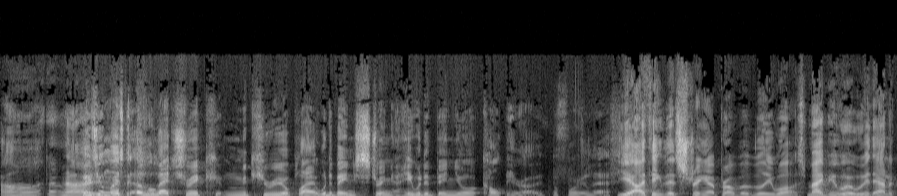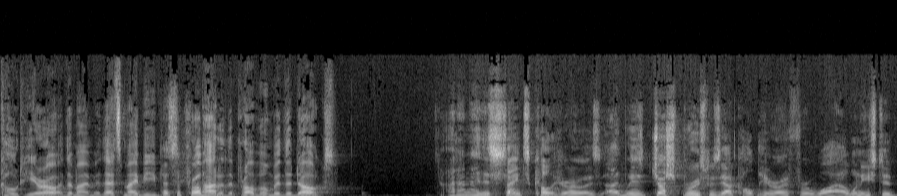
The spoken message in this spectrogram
Oh, I don't know. Who's your Who's most electric mercurial player? It would have been Stringer. He would have been your cult hero before he left. Yeah, I think that Stringer probably was. Maybe we're without a cult hero at the moment. That's maybe That's the problem. part of the problem with the dogs. I don't know who the Saints cult hero is. Uh, was Josh Bruce was our cult hero for a while when he used to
